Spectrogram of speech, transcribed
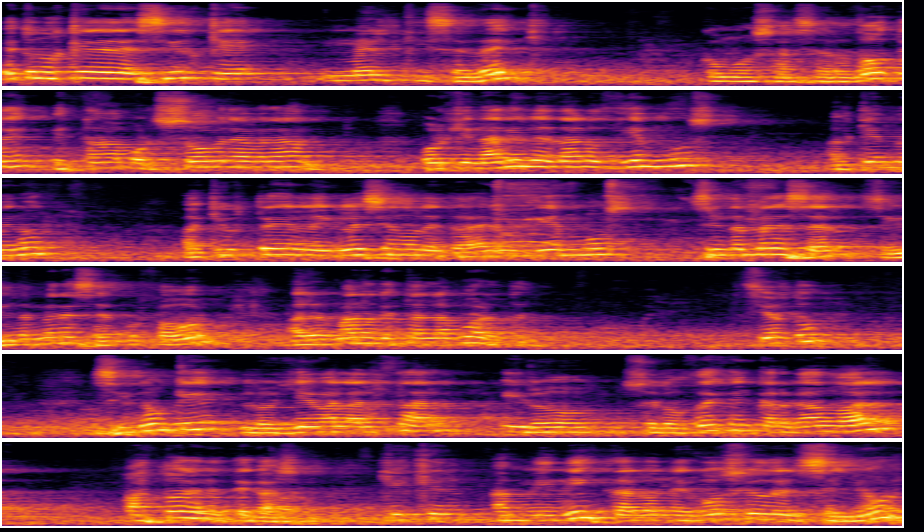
esto nos quiere decir que Melquisedec, como sacerdote, estaba por sobre Abraham, porque nadie le da los diezmos al que es menor. Aquí usted en la iglesia no le trae los diezmos sin desmerecer, sin desmerecer, por favor, al hermano que está en la puerta. ¿Cierto? Sino que los lleva al altar y lo- se los deja encargado al pastor en este caso, que es quien administra los negocios del Señor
